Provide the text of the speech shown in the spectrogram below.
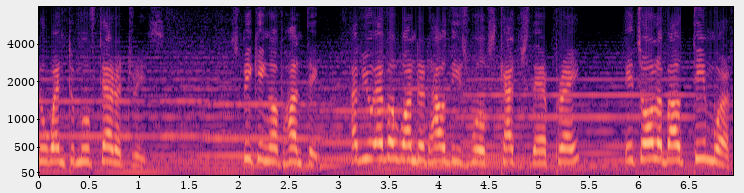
to when to move territories. Speaking of hunting, have you ever wondered how these wolves catch their prey? It's all about teamwork,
